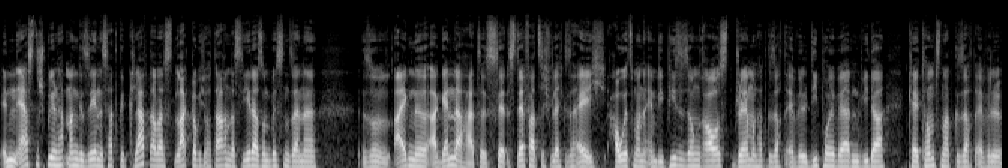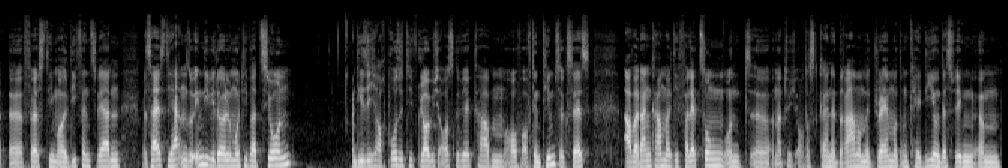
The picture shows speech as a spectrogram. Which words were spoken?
In den ersten Spielen hat man gesehen, es hat geklappt, aber es lag, glaube ich, auch daran, dass jeder so ein bisschen seine so eigene Agenda hatte. Steph hat sich vielleicht gesagt, ey, ich hau jetzt mal eine MVP-Saison raus. Draymond hat gesagt, er will Depoy werden wieder. Clay Thompson hat gesagt, er will äh, First Team All Defense werden. Das heißt, die hatten so individuelle Motivationen die sich auch positiv, glaube ich, ausgewirkt haben auf, auf den Team-Success. Aber dann kam halt die Verletzung und äh, natürlich auch das kleine Drama mit Draymond und KD und deswegen ähm,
